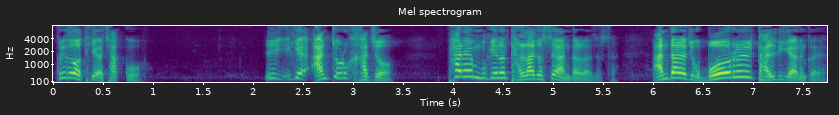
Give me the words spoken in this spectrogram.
그러니까 어떻게 해요? 자꾸. 이- 이게 안쪽으로 가죠? 팔의 무게는 달라졌어요? 안 달라졌어요? 안 달라지고 뭐를 달리게 하는 거예요?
